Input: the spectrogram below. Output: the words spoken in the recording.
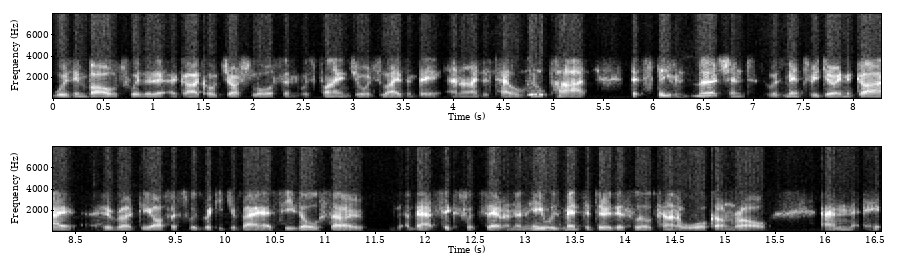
was involved with it. A guy called Josh Lawson was playing George Lazenby, and I just had a little part that Stephen Merchant was meant to be doing. The guy who wrote The Office with Ricky Gervais, he's also about six foot seven, and he was meant to do this little kind of walk-on role, and he,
